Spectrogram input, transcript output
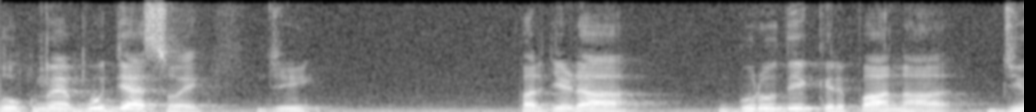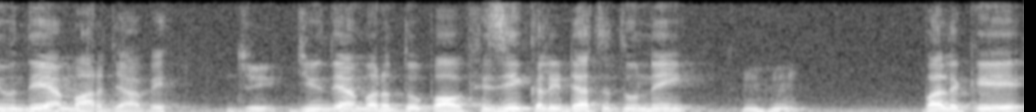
ਹੁਕਮੈ ਬੂਝੈ ਸੋਏ ਜੀ। ਪਰ ਜਿਹੜਾ ਗੁਰੂ ਦੀ ਕਿਰਪਾ ਨਾਲ ਜਿਉਂਦਿਆਂ ਮਰ ਜਾਵੇ ਜੀ। ਜਿਉਂਦਿਆਂ ਮਰਨ ਤੋਂ ਭਾਵ ਫਿਜ਼ੀਕਲੀ ਡੈਥ ਤੋਂ ਨਹੀਂ। ਬਲਕਿ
